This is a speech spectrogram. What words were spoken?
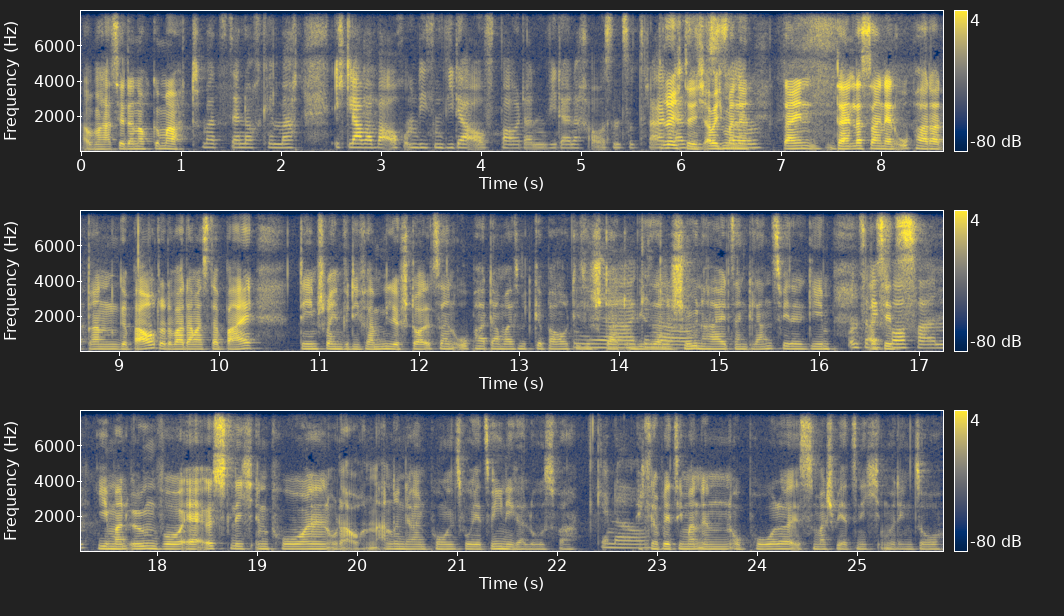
Aber man hat es ja dann auch gemacht. man hat es dennoch gemacht. Ich glaube aber auch, um diesen Wiederaufbau dann wieder nach außen zu tragen. Richtig, also aber ich meine, dein, dein, lass sagen, dein Opa hat dran gebaut oder war damals dabei. Dementsprechend wird die Familie stolz sein. Opa hat damals mitgebaut, diese Ja, Stadt, und seine genau. Schönheit, seinen Glanz wiedergegeben. unsere als jetzt Vorfahren. jemand irgendwo eher östlich in Polen oder auch in anderen Teilen Polens, wo jetzt weniger los war. Genau. Ich glaube, jetzt jemand in Opole ist zum Beispiel jetzt nicht unbedingt so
